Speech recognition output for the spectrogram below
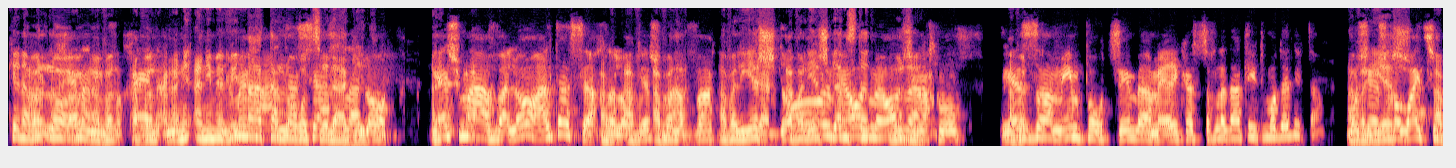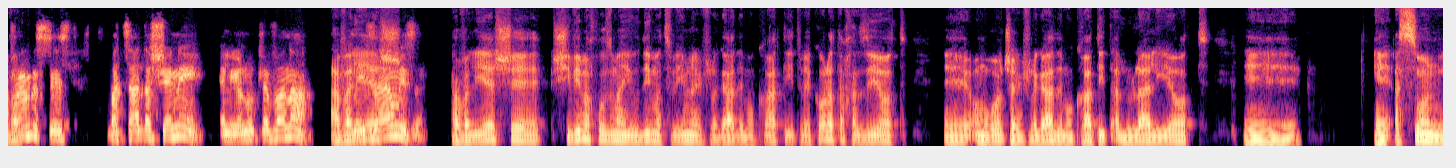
כן, אבל לא, אבל, אני, מפחד, אבל אני, אני, אני מבין מה אתה לא רוצה להגיד. יש מאבק, לא, אל תעשה הכללות, יש מאבק גדול מאוד מאוד, ואנחנו, יש זרמים פורצים באמריקה שצריך לדעת להתמודד איתם. כמו שיש לך white supremacist בצד השני, עליונות לבנה. אבל יש... להיזהר מזה. אבל יש 70 אה, אחוז מהיהודים מצביעים למפלגה הדמוקרטית, וכל התחזיות אה, אומרות שהמפלגה הדמוקרטית עלולה להיות אה, אסון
